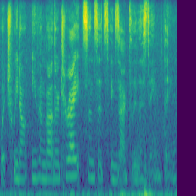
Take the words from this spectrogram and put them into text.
which we don't even bother to write since it's exactly the same thing.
